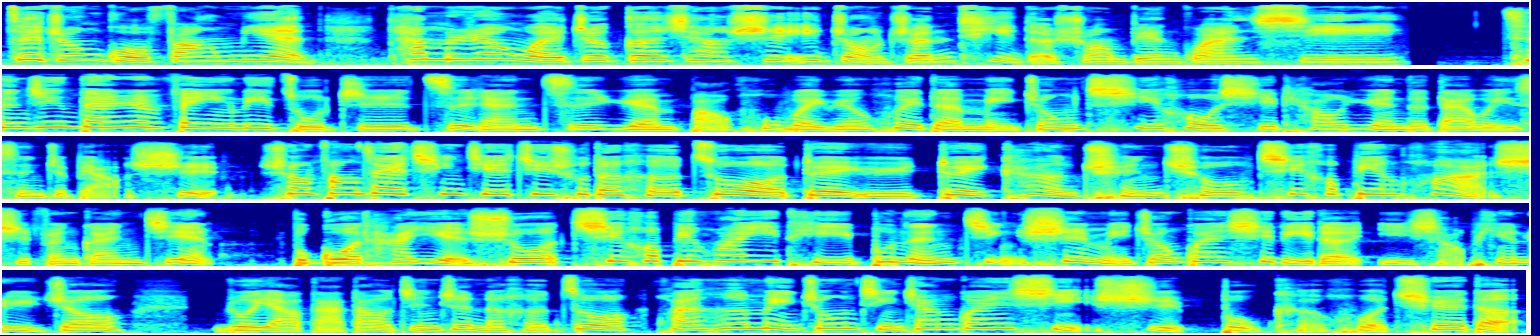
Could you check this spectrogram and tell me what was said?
在中国方面，他们认为这更像是一种整体的双边关系。曾经担任非营利组织自然资源保护委员会的美中气候协调员的戴维森就表示，双方在清洁技术的合作对于对抗全球气候变化十分关键。不过，他也说，气候变化议题不能仅是美中关系里的一小片绿洲。若要达到真正的合作，缓和美中紧张关系是不可或缺的。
